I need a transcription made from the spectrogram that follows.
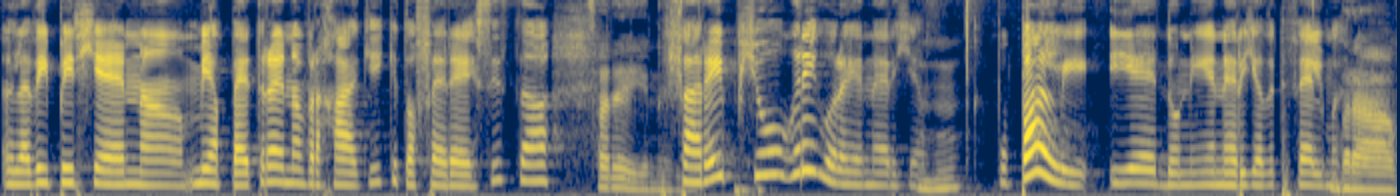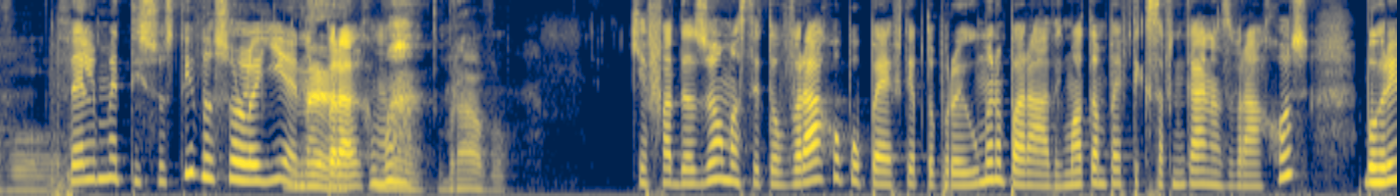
δηλαδή υπήρχε ένα, μία πέτρα, ένα βραχάκι και το αφαιρέσεις, θα, Θα ρέει η ενέργεια. θα ρέει πιο γρήγορα η ενεργεια Που πάλι η έντονη ενέργεια δεν τη θέλουμε. Μπράβο. Θέλουμε τη σωστή δοσολογία ένα ναι, πράγμα. Ναι, μπράβο. Και φανταζόμαστε το βράχο που πέφτει από το προηγούμενο παράδειγμα, όταν πέφτει ξαφνικά ένας βράχος, μπορεί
